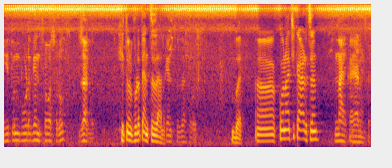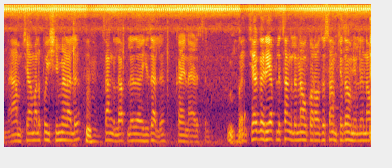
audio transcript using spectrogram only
इथून पुढे त्यांचं वासरू झालं. इथून पुढं त्यांचं झालं. त्यांचं झालं वासरू. बर. कोणाची काय अडचण? नाही काय अडचण नाही. आमचे आम्हाला पैसे मिळालं. चांगलं आपलं हे झालं. काय नाही अडचण. त्यांच्या घरी आपलं चांगलं नाव करावं. जसं आमच्या दावणीला नाव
